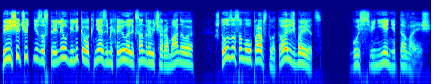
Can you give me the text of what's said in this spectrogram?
Да еще чуть не застрелил великого князя Михаила Александровича Романова. Что за самоуправство, товарищ боец? Гусь свинье не товарищ.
